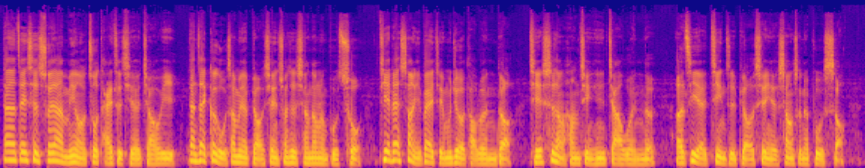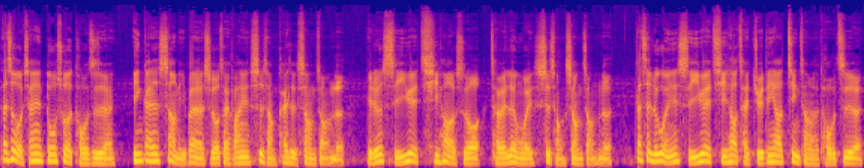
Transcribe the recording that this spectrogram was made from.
但是这次虽然没有做台子期的交易，但在个股上面的表现算是相当的不错。记得在上礼拜的节目就有讨论到，其实市场行情已经加温了，而自己的净值表现也上升了不少。但是我相信多数的投资人应该是上礼拜的时候才发现市场开始上涨了。也就是十一月七号的时候才会认为市场上涨了，但是如果你是十一月七号才决定要进场的投资人，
